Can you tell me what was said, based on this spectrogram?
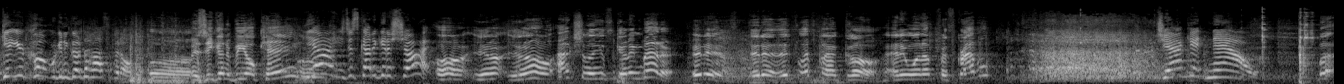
get your coat. We're gonna go to the hospital. Is he gonna be okay? yeah, he's just gotta get a shot. Uh, you know, you know, actually, it's getting better. It is. It is. It's, let's not go. Anyone up for Scrabble? Jacket now. But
